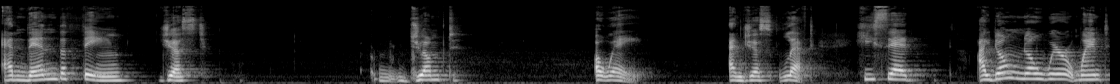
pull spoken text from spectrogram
And then the thing just jumped away and just left. He said, I don't know where it went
